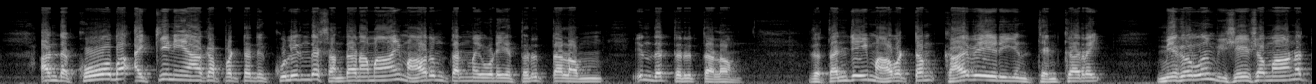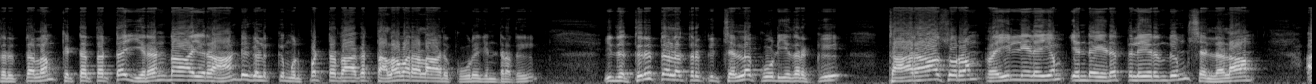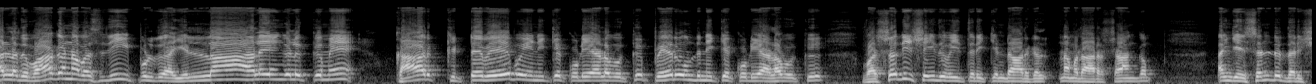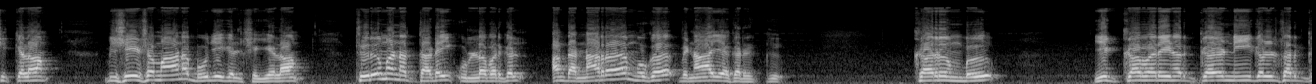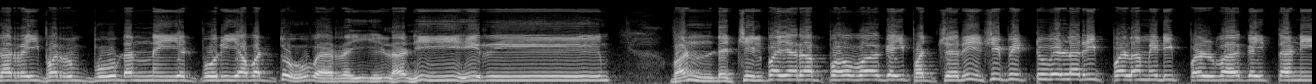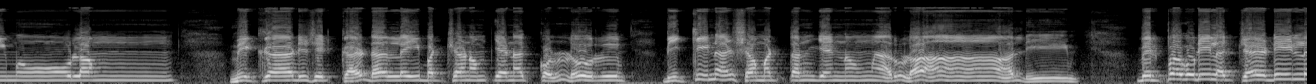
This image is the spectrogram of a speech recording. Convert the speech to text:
அந்த கோப அக்கினியாகப்பட்டது குளிர்ந்த சந்தனமாய் மாறும் தன்மையுடைய திருத்தலம். இந்த திருத்தலம். இது தஞ்சை மாவட்டம் காவேரியின் தென்கரை. மிகவும் விசேஷமான திருத்தலம். கிட்டத்தட்ட இரண்டாயிரம் ஆண்டுகளுக்கு முற்பட்டதாக தலவரலாறு கூறுகின்றது. இந்த திருத்தலத்திற்கு செல்லக்கூடியதற்கு தாராசுரம் ரயில் நிலையம் என்ற இடத்திலிருந்தும் செல்லலாம். அல்லது வாகன வசதி இப்பொழுது எல்லா ஆலயங்களுக்குமே கார் கிட்டவே போய் நிற்கக்கூடிய அளவுக்கு பேருந்து நிற்கக்கூடிய அளவுக்கு வசதி செய்து வைத்திருக்கின்றார்கள் நமது அரசாங்கம். அங்கே சென்று தரிசிக்கலாம் விசேஷமான பூஜைகள் செய்யலாம். திருமண தடை உள்ளவர்கள் அந்த நரமுக விநாயகருக்கு கரும்பு இக்கவரை நற்க நீகள் சர்க்கரை பருப்புடன்னை எட்பொரியவத்துவரை இளநீரு. வண்டெச்சில் பயரப்பவகை பச்சரிசி பிட்டு வெள்ளரி பழமெடிப்பல் வகை தனி மூலம். மிக்க அடிசிற்கடலை பட்சணம் எனக் கொள்ளொரு விக்கின சமட்டன் என்னும் அருளாலி விற்பகுடி லச்சடில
